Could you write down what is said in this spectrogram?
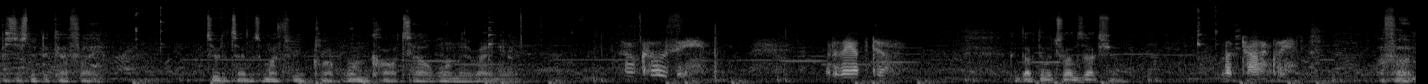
Position at the cafe. Two of the tables at my 3 o'clock. One cartel, one Iranian. How cozy. What are they up to? Conducting a transaction. Electronically. Affirm.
